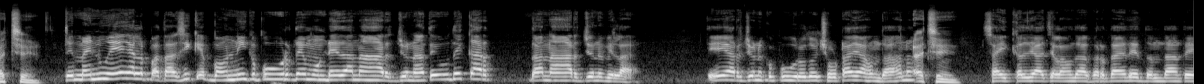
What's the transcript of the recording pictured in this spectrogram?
ਅੱਛਾ। ਤੇ ਮੈਨੂੰ ਇਹ ਗੱਲ ਪਤਾ ਸੀ ਕਿ ਬੌਨੀ ਕਪੂਰ ਦੇ ਮੁੰਡੇ ਦਾ ਨਾਂ ਅਰਜੁਨ ਆ ਤੇ ਉਹਦੇ ਘਰ ਦਾ ਨਾਂ ਅਰਜੁਨ ਵਿਲਾ ਹੈ। ਤੇ ਇਹ ਅਰਜੁਨ ਕਪੂਰ ਉਦੋਂ ਛੋਟਾ ਜਿਹਾ ਹੁੰਦਾ ਹਨਾ ਅੱਛਾ ਜੀ। ਸਾਈਕਲ ਜਾਂ ਚਲਾਉਂਦਾ ਫਿਰਦਾ ਇਹਦੇ ਦੰਦਾਂ ਤੇ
